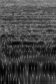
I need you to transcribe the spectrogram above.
say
